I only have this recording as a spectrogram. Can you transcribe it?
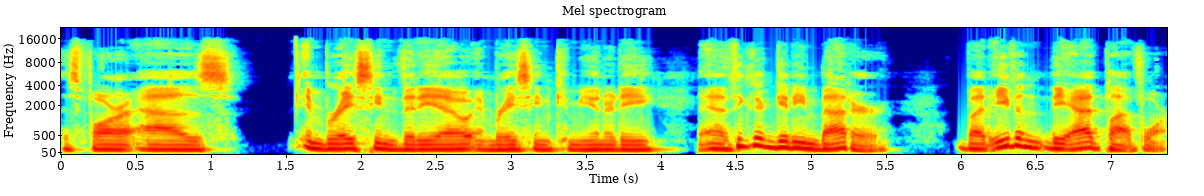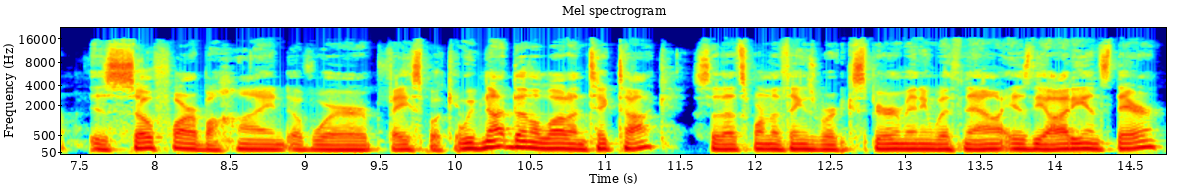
as far as embracing video, embracing community. And I think they're getting better. But even the ad platform is so far behind of where Facebook is. We've not done a lot on TikTok. So that's one of the things we're experimenting with now. Is the audience there?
